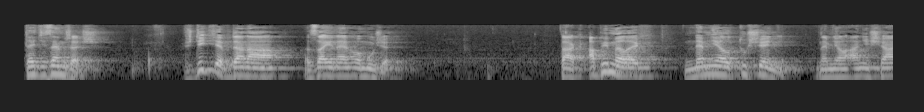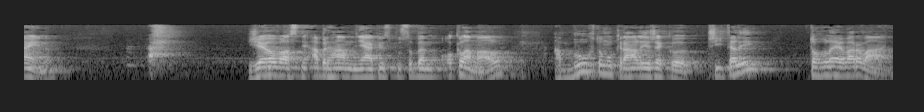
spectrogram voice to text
teď zemřeš. Vždyť je vdaná za jiného muže. Tak Abimelech neměl tušení, neměl ani shine, že ho vlastně Abraham nějakým způsobem oklamal a Bůh tomu králi řekl, příteli, tohle je varování.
